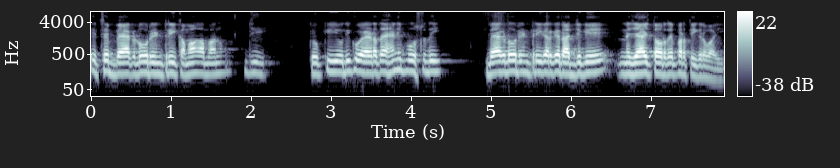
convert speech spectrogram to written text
ਇੱਥੇ ਬੈਕਡੋਰ ਐਂਟਰੀ ਕਵਾਂਗਾ ਮੈਂ ਉਹਨੂੰ। ਜੀ। ਕਿਉਂਕਿ ਉਹਦੀ ਕੋਈ ਐਡ ਤਾਂ ਹੈ ਨਹੀਂ ਪੋਸਟ ਦੀ। ਬੈਕਡੋਰ ਐਂਟਰੀ ਕਰਕੇ ਰੱਜ ਕੇ ਨਜਾਇਜ਼ ਤੌਰ ਤੇ ਭਰਤੀ ਕਰਵਾਈ।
